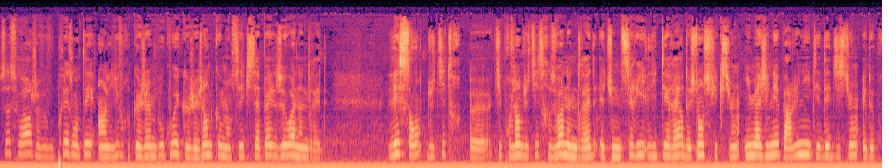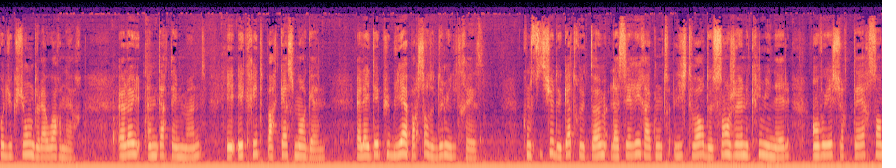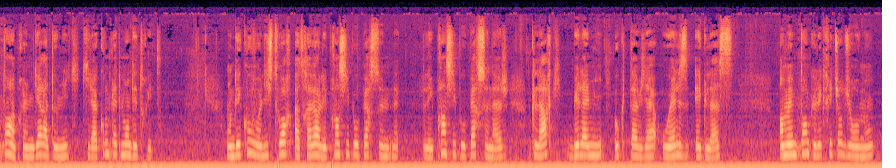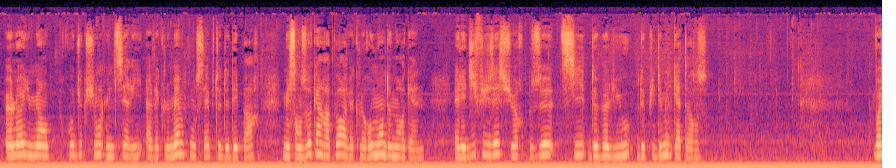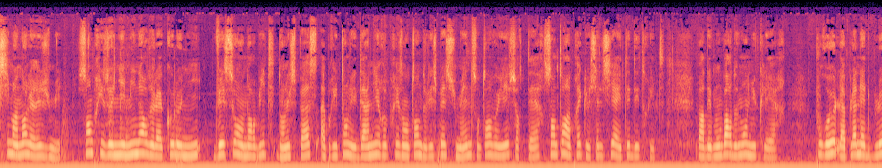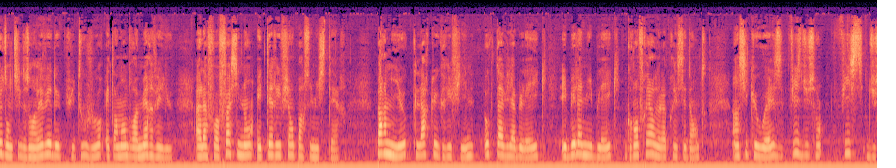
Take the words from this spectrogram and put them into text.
Ce soir, je vais vous présenter un livre que j'aime beaucoup et que je viens de commencer qui s'appelle The 100. L'essence du titre, euh, qui provient du titre The 100 est une série littéraire de science-fiction imaginée par l'unité d'édition et de production de la Warner, Alloy Entertainment, et écrite par Cass Morgan. Elle a été publiée à partir de 2013. Constituée de quatre tomes, la série raconte l'histoire de 100 jeunes criminels envoyés sur Terre 100 ans après une guerre atomique qui l'a complètement détruite. On découvre l'histoire à travers les principaux, personnages Clark, Bellamy, Octavia, Wells et Glass. En même temps que l'écriture du roman, Eloy met en production une série avec le même concept de départ, mais sans aucun rapport avec le roman de Morgan. Elle est diffusée sur The CW depuis 2014. Voici maintenant les résumés. 100 prisonniers mineurs de la colonie, vaisseaux en orbite dans l'espace abritant les derniers représentants de l'espèce humaine, sont envoyés sur Terre 100 ans après que celle-ci a été détruite par des bombardements nucléaires. Pour eux, la planète bleue dont ils ont rêvé depuis toujours est un endroit merveilleux, à la fois fascinant et terrifiant par ses mystères. Parmi eux, Clark Griffin, Octavia Blake et Bellamy Blake, grand frère de la précédente, ainsi que Wells, fils du, fils du,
